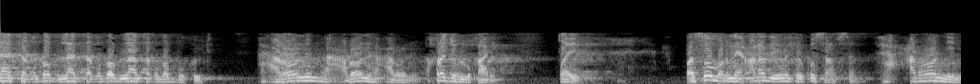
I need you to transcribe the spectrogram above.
laa taqdab laa taqdab laa taqdab buu ku yidhi. Ha cadhoonin ha cadhoonin ha cadhoonin akhrajahu lbukhaari ayib waa soo marnay cadhadii wixii ku saabsan ha cadhoonin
